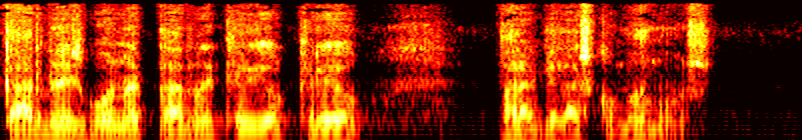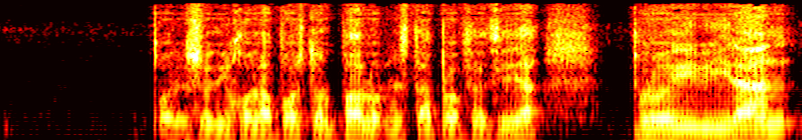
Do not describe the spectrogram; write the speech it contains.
Carnes buenas, carnes que Dios creó para que las comamos. Por eso dijo el apóstol Pablo en esta profecía, prohibirán,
